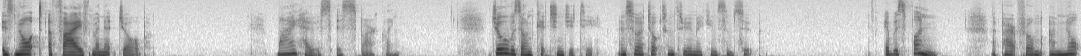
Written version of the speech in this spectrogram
is not a five minute job. My house is sparkling. Joe was on kitchen duty, and so I talked him through making some soup. It was fun, apart from I'm not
